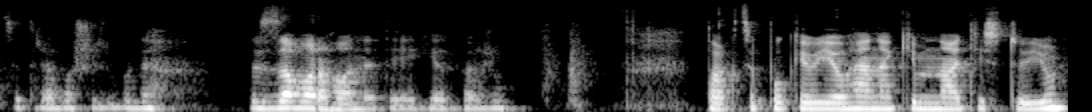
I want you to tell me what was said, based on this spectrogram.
Це треба щось буде заварганити, як я кажу. Так, це поки в Євгена кімнаті стою.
